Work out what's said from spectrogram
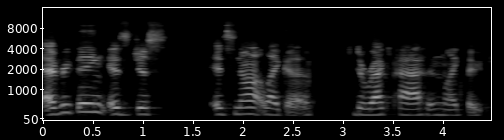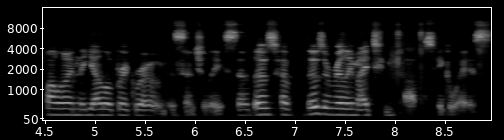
everything is just it's not like a direct path and like the following the yellow brick road essentially. So those have those are really my two top takeaways.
